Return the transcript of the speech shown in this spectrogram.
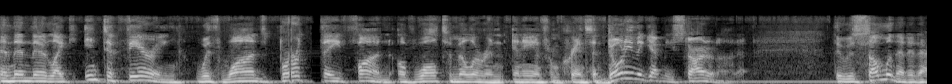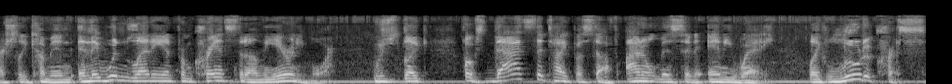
and then they're like interfering with Juan's birthday fun of Walter Miller and, and Ann from Cranston. Don't even get me started on it there was someone that had actually come in and they wouldn't let Ann from Cranston on the air anymore. It was like, folks, that's the type of stuff I don't miss in any way. Like ludicrous.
